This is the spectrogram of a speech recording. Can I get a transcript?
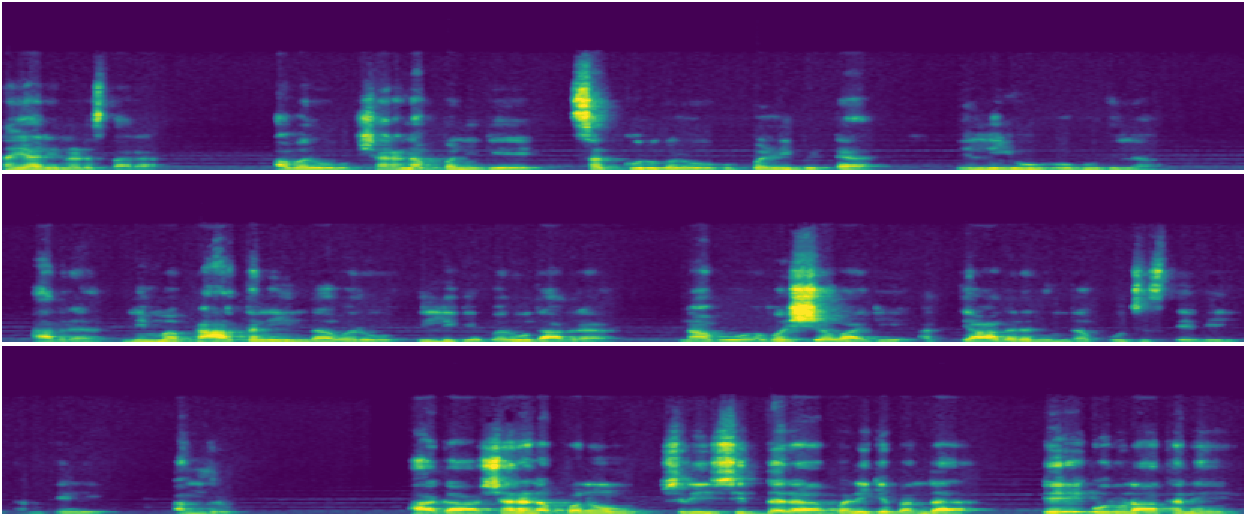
ತಯಾರಿ ನಡೆಸ್ತಾರ. ಅವರು ಶರಣಪ್ಪನಿಗೆ ಸದ್ಗುರುಗಳು ಹುಬ್ಬಳ್ಳಿ ಬಿಟ್ಟ ಎಲ್ಲಿಯೂ ಹೋಗುವುದಿಲ್ಲ. ಆದರೆ ನಿಮ್ಮ ಪ್ರಾರ್ಥನೆಯಿಂದ ಅವರು ಇಲ್ಲಿಗೆ ಬರುವುದಾದ್ರೆ ನಾವು ಅವಶ್ಯವಾಗಿ ಅತ್ಯಾದರದಿಂದ ಪೂಜಿಸ್ತೇವೆ ಅಂತೇಳಿ ಅಂದರು. ಆಗ ಶರಣಪ್ಪನು ಶ್ರೀ ಸಿದ್ಧರ ಬಳಿಗೆ ಬಂದ, ಹೇ ಗುರುನಾಥನೇ,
